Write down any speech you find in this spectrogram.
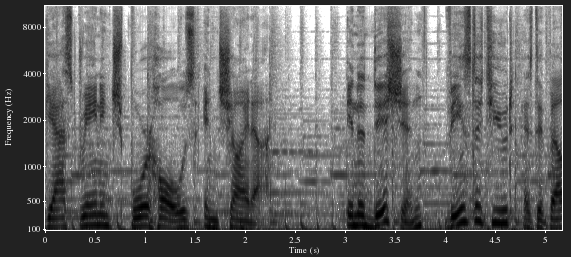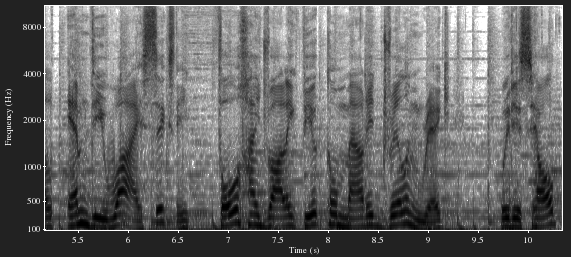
gas drainage boreholes in China. In addition, the institute has developed MDY-60 full hydraulic vehicle-mounted drilling rig. With its help,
